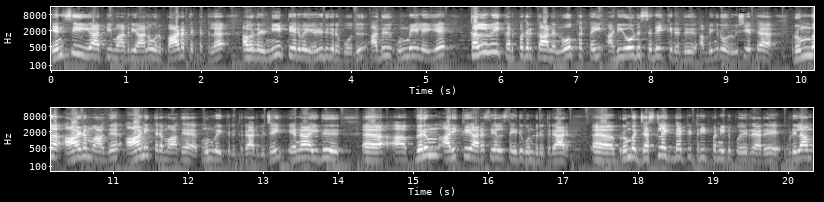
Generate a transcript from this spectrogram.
என்சிஇஆர்டி மாதிரியான ஒரு பாடத்திட்டத்தில் அவர்கள் நீட் தேர்வை எழுதுகிற போது அது உண்மையிலேயே கல்வி கற்பதற்கான நோக்கத்தை அடியோடு சிதைக்கிறது அப்படிங்கிற ஒரு விஷயத்த ரொம்ப ஆழமாக ஆணித்தரமாக முன்வைத்திருக்கிறார் விஜய். ஏன்னா இது வெறும் அறிக்கை அரசியல் செய்து கொண்டிருக்கிறார். ரொம்ப ஜஸ்ட் லைக் தட் ட்ரீட் பண்ணிட்டு போயிடுறாரு. இப்படிலாம்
